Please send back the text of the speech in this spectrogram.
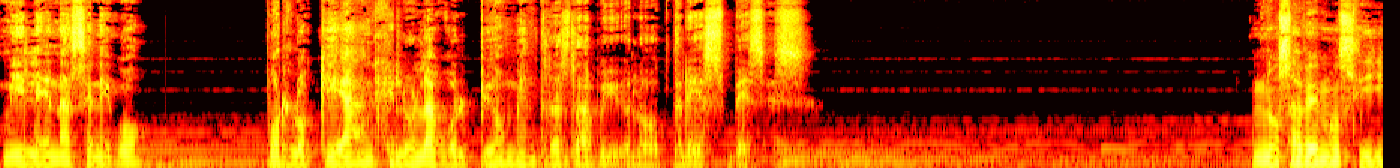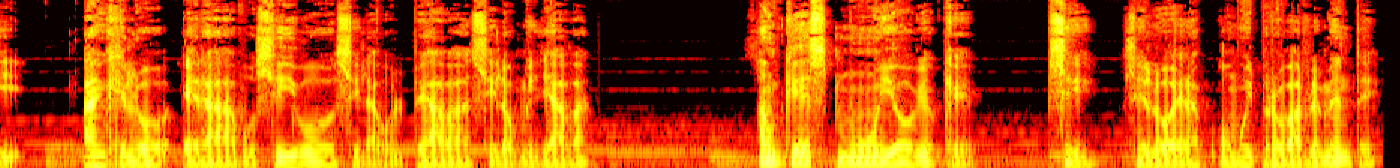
Milena se negó, por lo que Ángelo la golpeó mientras la violó tres veces. No sabemos si Ángelo era abusivo, si la golpeaba, si la humillaba, aunque es muy obvio que sí, sí lo era, o muy probablemente.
